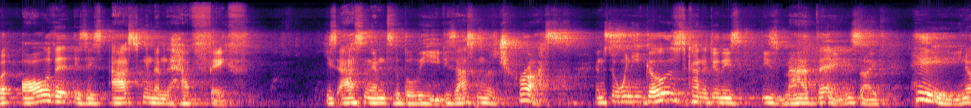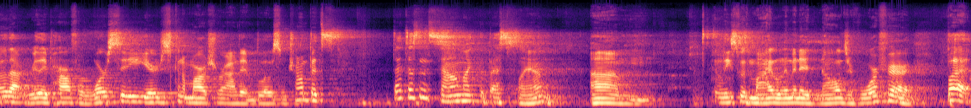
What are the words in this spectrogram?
but all of it is he's asking them to have faith. He's asking them to believe. He's asking them to trust. And so when he goes to kind of do these, these mad things, like, hey, you know that really powerful war city? You're just going to march around it and blow some trumpets. That doesn't sound like the best plan, um, at least with my limited knowledge of warfare. But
